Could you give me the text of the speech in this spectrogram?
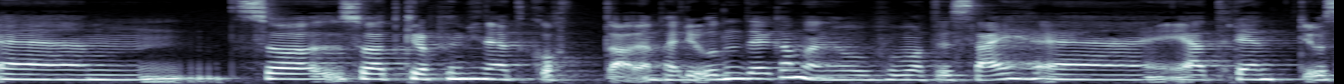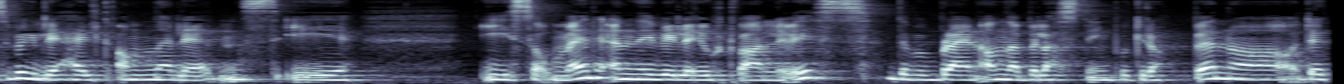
Um, så, så, at kroppen min er et godt av den perioden, det kan man jo på en måte si. Uh, jeg trente jo selvfølgelig helt annerledes i, i, sommer enn jeg ville gjort vanligvis. Det ble en annen belastning på kroppen, og det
